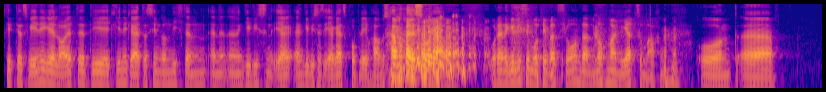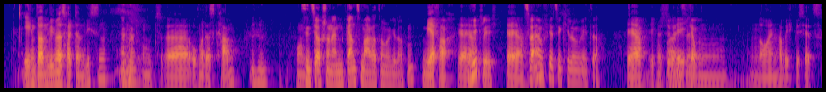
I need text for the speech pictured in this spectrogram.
es gibt jetzt wenige Leute, die Klinikleiter sind und nicht ein, ein, einen gewissen, ein gewisses Ehrgeizproblem haben, sagen wir mal so, ja, oder, oder, eine gewisse Motivation, dann nochmal mehr zu machen. Und äh, irgendwann will man es halt dann wissen und, mhm. und äh, ob man das kann. Mhm. Sind Sie auch schon einen ganzen Marathon mal gelaufen? Mehrfach, ja, ja. Wirklich? Ja, ja. 42 Kilometer. Ja, ich müsste überlegen, ich glaube neun habe ich bis jetzt.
